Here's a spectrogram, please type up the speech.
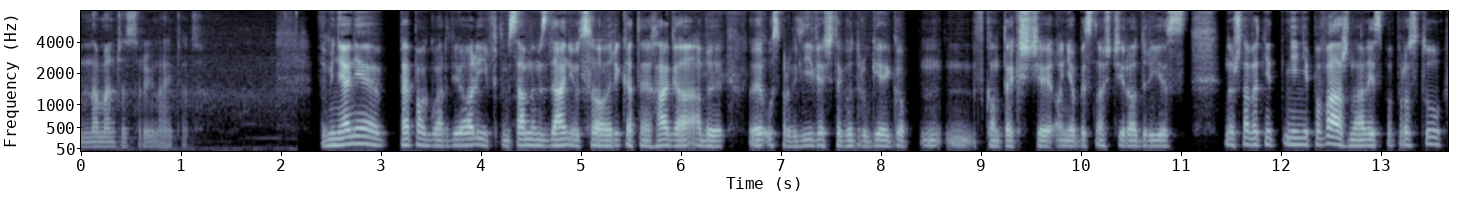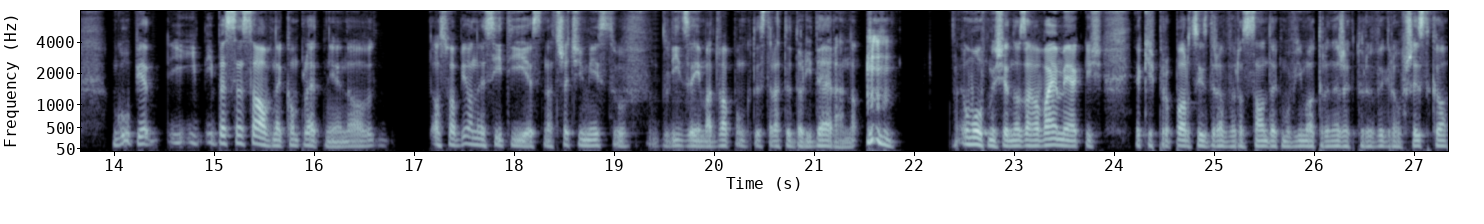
na Manchester United. Wymienianie Pepa Guardioli w tym samym zdaniu co Rika Tenhaga, aby e, usprawiedliwiać tego drugiego w kontekście o nieobecności Rodri jest no już nawet nie, nie niepoważne, ale jest po prostu głupie i, i, bezsensowne kompletnie. No, osłabione City jest na trzecim miejscu w lidze i ma dwa punkty straty do lidera. No. Umówmy się, no zachowajmy jakieś, jakieś proporcje i zdrowy rozsądek. Mówimy o trenerze, który wygrał wszystko.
